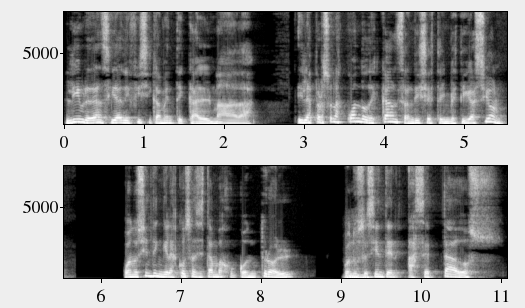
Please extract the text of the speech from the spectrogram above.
libre de ansiedad y físicamente calmada. Y las personas cuando descansan, dice esta investigación, cuando sienten que las cosas están bajo control, cuando se sienten aceptados,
